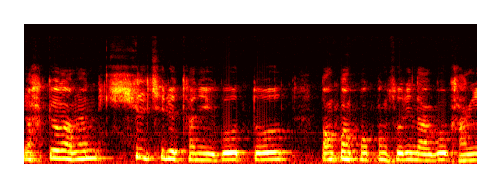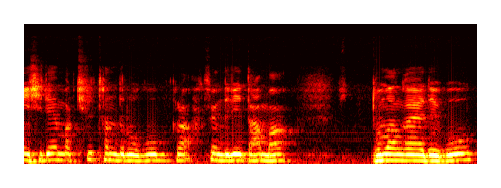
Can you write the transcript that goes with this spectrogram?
학교 가면 매일 체류탄이고 또 빵빵빵빵 소리 나고 강의실에 막 칠탄 들어오고 그 학생들이 다 막 도망가야 되고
